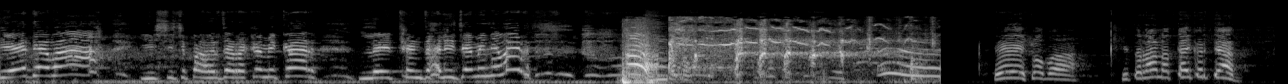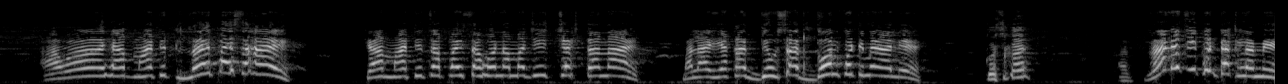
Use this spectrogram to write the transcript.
ये देवा इशीची पावर जरा कमी कर. लय थंड झाली जमिनीवर. हे शोभा इथं रानात काय करत्यात अव ह्या मातीत लय पैसा आहे ह्या मातीचा पैसा होणं म्हणजे चेष्टा नाही. मला एका दिवसात दोन कोटी मिळाले. कसं काय? रानाच इकून टाकलं मी.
